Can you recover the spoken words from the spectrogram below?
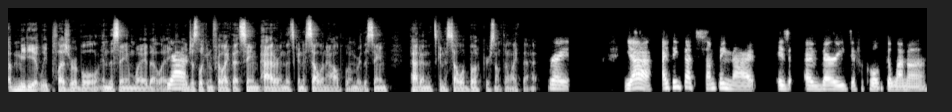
immediately pleasurable in the same way that like Yeah. you're just looking for like that same pattern that's going to sell an album or the same pattern that's going to sell a book or something like that. Right. Yeah, I think that's something that is a very difficult dilemma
